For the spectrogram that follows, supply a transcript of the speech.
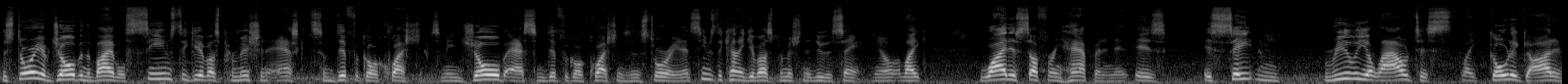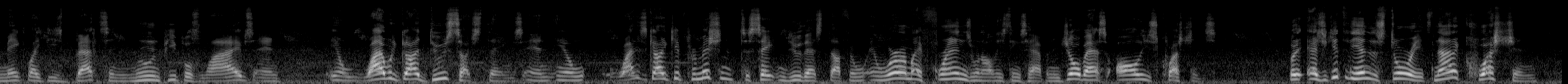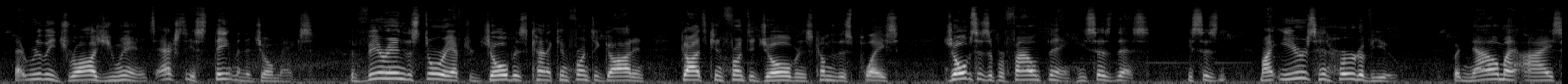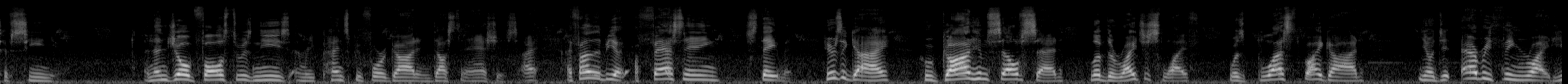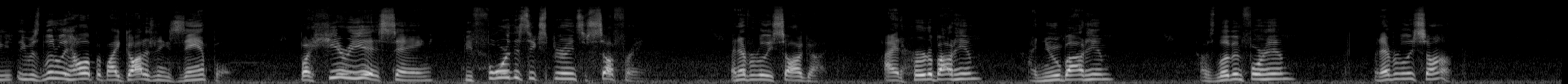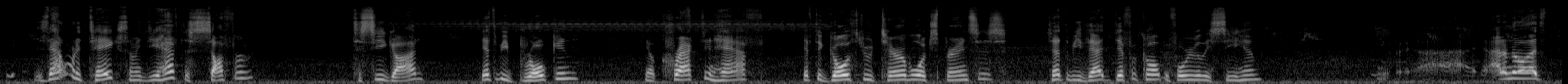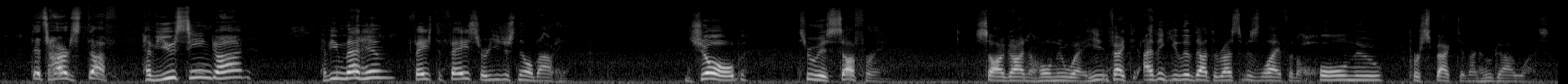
The story of Job in the Bible seems to give us permission to ask some difficult questions. I mean, Job asked some difficult questions in the story, and it seems to kind of give us permission to do the same. You know, like, why does suffering happen? And is is Satan really allowed to like go to God and make like these bets and ruin people's lives? And you know, why would God do such things? And you know, why does God give permission to Satan to do that stuff? And, and where are my friends when all these things happen? And Job asks all these questions. But as you get to the end of the story, it's not a question that really draws you in. It's actually a statement that Job makes. The very end of the story, after Job has kind of confronted God and God's confronted Job and has come to this place, Job says a profound thing. He says this He says, My ears had heard of you, but now my eyes have seen you. And then Job falls to his knees and repents before God in dust and ashes. I, I found that to be a, a fascinating statement. Here's a guy who God Himself said lived a righteous life, was blessed by God, you know, did everything right. He, he was literally held up by God as an example. But here he is saying, before this experience of suffering, I never really saw God. I had heard about him, I knew about him, I was living for him, I never really saw him. Is that what it takes? I mean, do you have to suffer to see God? You have to be broken, you know, cracked in half, you have to go through terrible experiences? Does it have to be that difficult before we really see Him? I don't know. That's, that's hard stuff. Have you seen God? Have you met Him face to face, or do you just know about Him? Job, through his suffering, saw God in a whole new way. He, in fact, I think he lived out the rest of his life with a whole new perspective on who God was.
